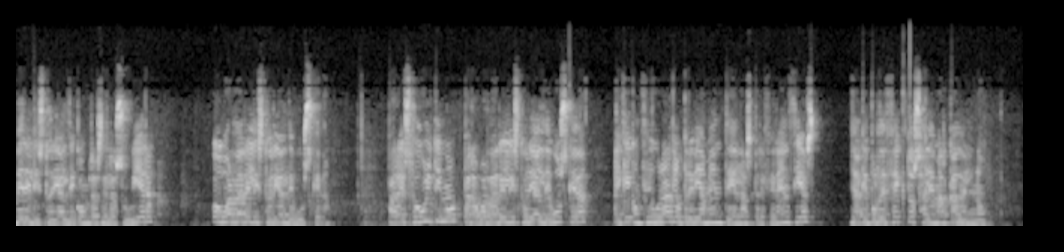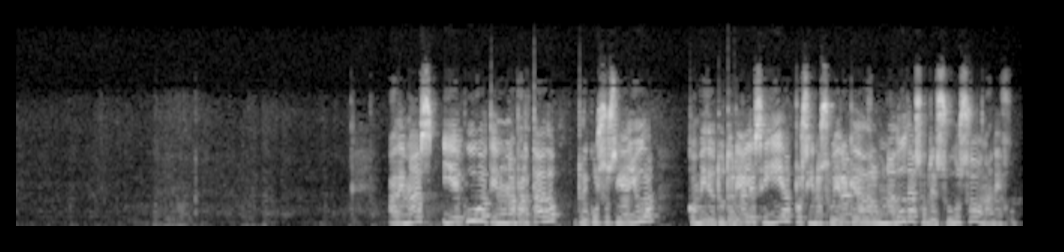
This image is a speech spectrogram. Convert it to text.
ver el historial de compras de la subiera o guardar el historial de búsqueda. Para esto último, para guardar el historial de búsqueda, hay que configurarlo previamente en las preferencias, ya que por defecto sale marcado el no. Además, IEcubo tiene un apartado, recursos y ayuda, con videotutoriales y guías por si nos hubiera quedado alguna duda sobre su uso o manejo.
